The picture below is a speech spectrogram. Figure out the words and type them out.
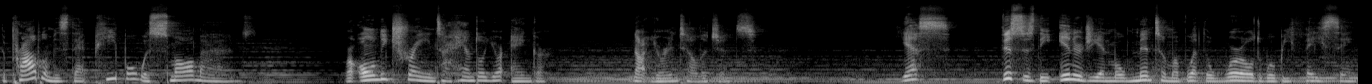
The problem is that people with small minds were only trained to handle your anger, not your intelligence. Yes, this is the energy and momentum of what the world will be facing.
